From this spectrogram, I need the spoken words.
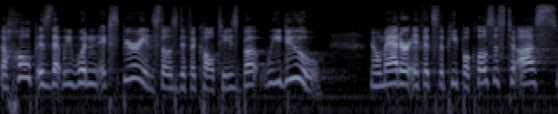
The hope is that we wouldn't experience those difficulties, but we do. No matter if it's the people closest to us,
